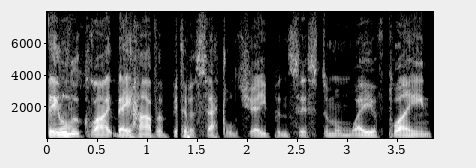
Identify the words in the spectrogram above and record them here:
they look like they have a bit of a settled shape and system and way of playing.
